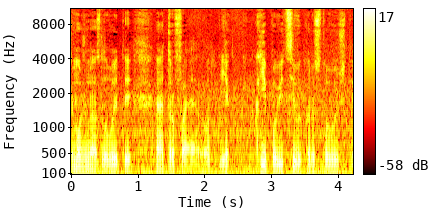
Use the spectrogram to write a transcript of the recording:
і можна зловити е, трофеї. От які повідці використовуєш ти?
